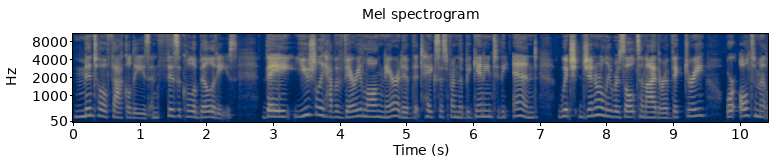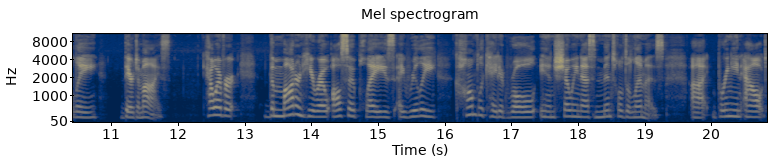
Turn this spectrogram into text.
mental faculties and physical abilities. They usually have a very long narrative that takes us from the beginning to the end, which generally results in either a victory or ultimately their demise. However, the modern hero also plays a really complicated role in showing us mental dilemmas, uh, bringing out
